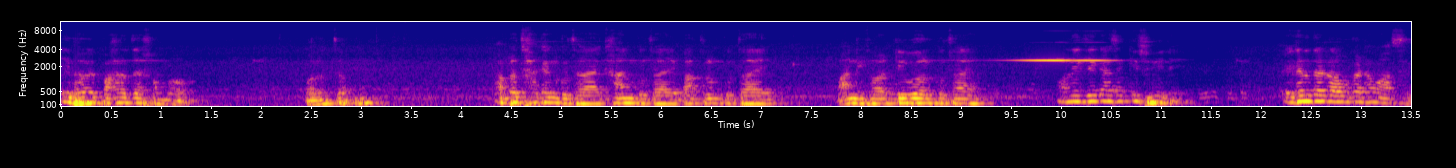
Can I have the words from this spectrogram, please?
এইভাবে পাহারা দেওয়া সম্ভব? বলেন তো আপনি। আপনারা থাকেন কোথায়? খান কোথায়? বাথরুম কোথায়? পানি খাওয়ার টিউবওয়েল কোথায়? অনেক জায়গা আছে, কিছুই নেই। এখানে তো একটা অবকাঠামো আছে।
